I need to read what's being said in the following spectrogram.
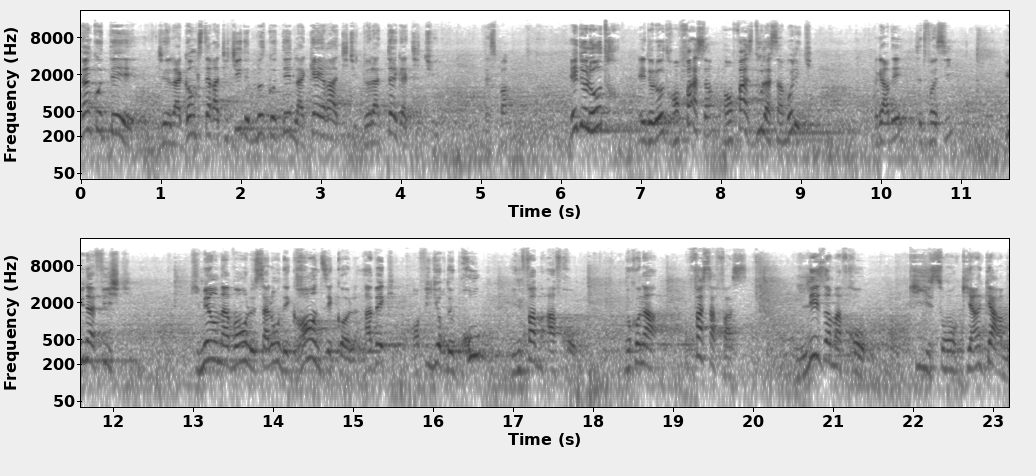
d'un côté de la gangster attitude et de l'autre côté de la Kaira attitude, de la thug attitude, n'est-ce pas? Et de l'autre, et de l'autre en face, hein, en face, d'où la symbolique. Regardez, cette fois-ci, une affiche qui, qui, met en avant le salon des grandes écoles, avec en figure de proue une femme afro. Donc on a face à face les hommes afro qui, sont, qui incarnent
